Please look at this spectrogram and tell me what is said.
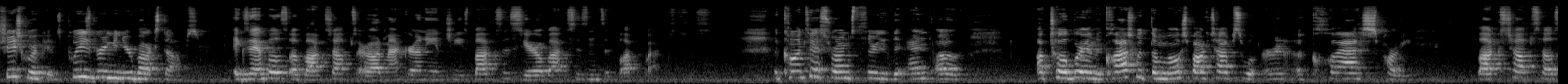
Shea Scorpions, please bring in your box tops. Examples of box tops are on macaroni and cheese boxes, cereal boxes, and Ziploc boxes. The contest runs through the end of October, and the class with the most box tops will earn a class party. Box tops help,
